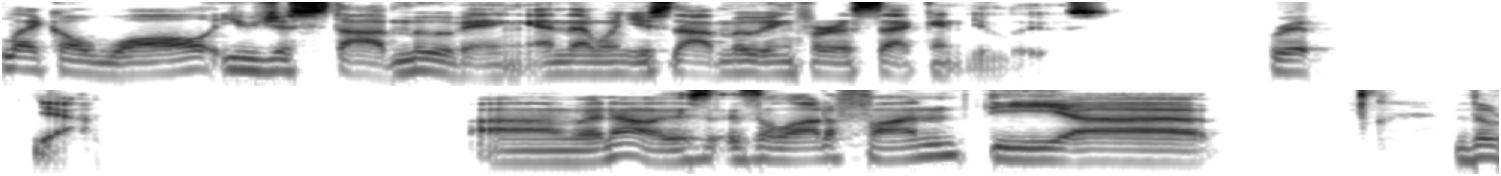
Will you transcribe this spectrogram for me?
like a wall, you just stop moving, and then when you stop moving for a second, you lose. Rip Um, but no, this is a lot of fun. The uh, the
